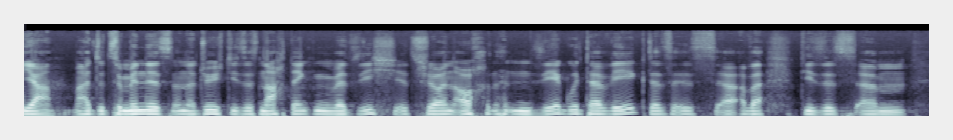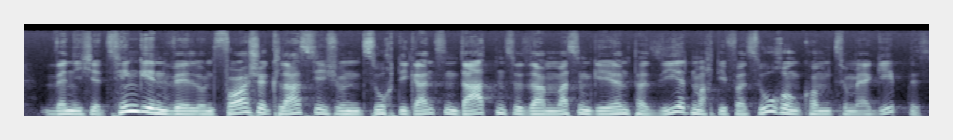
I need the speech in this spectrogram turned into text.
Ja, also zumindest und natürlich dieses Nachdenken über sich ist schon auch ein sehr guter Weg. Das ist, äh, aber dieses ähm, wenn ich jetzt hingehen will und forsche klassisch und suche die ganzen Daten zusammen, was im Gehirn passiert, mache die Versuchung, komme zum Ergebnis.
